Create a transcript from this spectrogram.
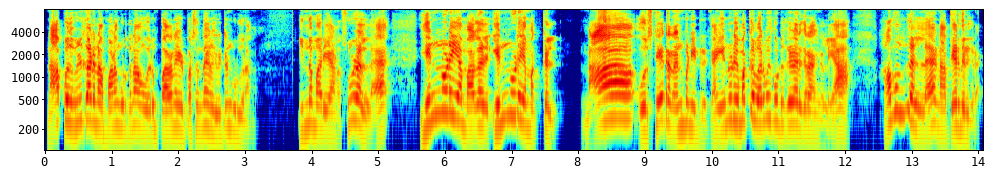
நாற்பது விழுக்காடு நான் பணம் கொடுத்தேன்னா அவங்க வெறும் பதினேழு பர்சன்ட் தான் எனக்கு ரிட்டர்ன் கொடுக்குறாங்க. இந்த மாதிரியான சூழலில் என்னுடைய மகள் என்னுடைய மக்கள் நான் ஒரு ஸ்டேட்டை ரன் பண்ணிகிட்டு இருக்கேன். என்னுடைய மக்கள் வறுமை கோட்டு கீழே இருக்கிறாங்க இல்லையா? அவங்களில் நான் தேர்ந்தெடுக்கிறேன்.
